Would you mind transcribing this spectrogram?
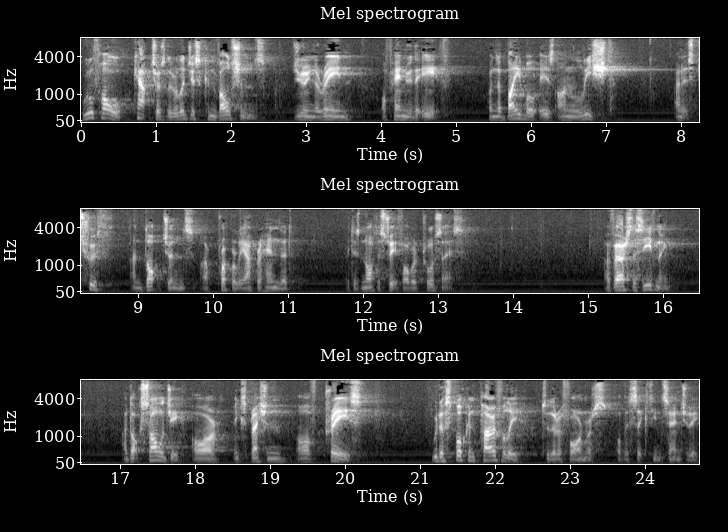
Wolf Hall captures the religious convulsions during the reign of Henry VIII when the Bible is unleashed and its truth and doctrines are properly apprehended. It is not a straightforward process. A verse this evening, a doxology or expression of praise, would have spoken powerfully to the reformers of the 16th century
